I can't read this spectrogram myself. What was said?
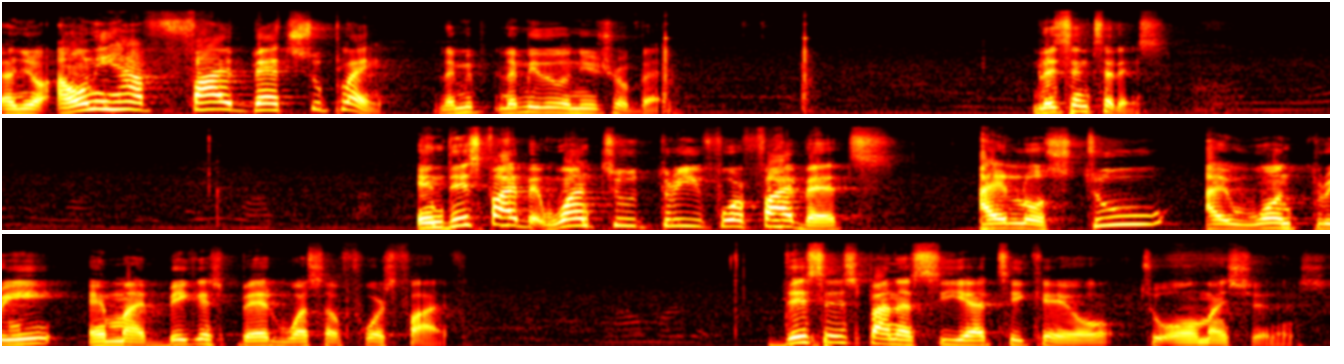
uh, you know, I only have five bets to play. Let me let me do a neutral bet. Listen to this. In this five bet, one, two, three, four, five bets, I lost two, I won three, and my biggest bet was a force five. This is Panacea TKO to all my students.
